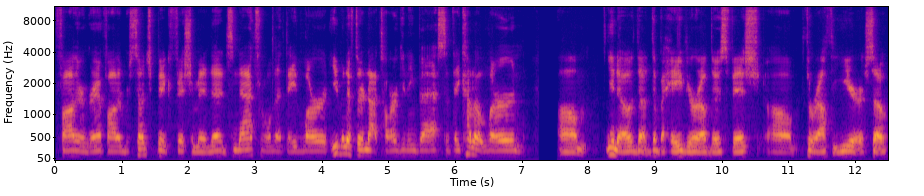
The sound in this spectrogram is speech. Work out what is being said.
father and grandfather were such big fishermen that it's natural that they learn, even if they're not targeting bass, that they kind of learn, um, you know, the the behavior of those fish um, throughout the year. So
